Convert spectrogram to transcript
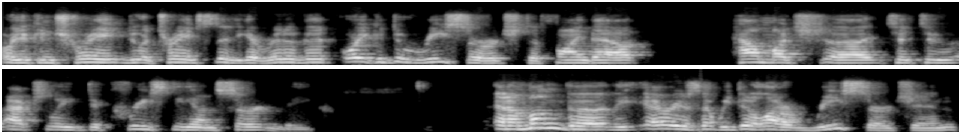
Or you can trade, do a trade study to get rid of it, or you could do research to find out how much uh, to, to actually decrease the uncertainty and among the, the areas that we did a lot of research in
